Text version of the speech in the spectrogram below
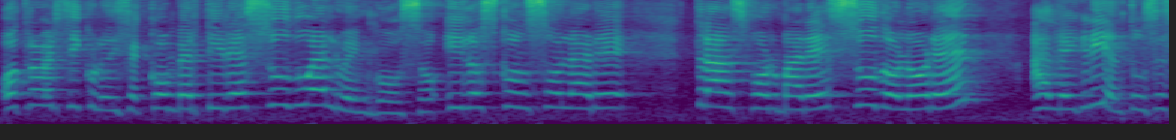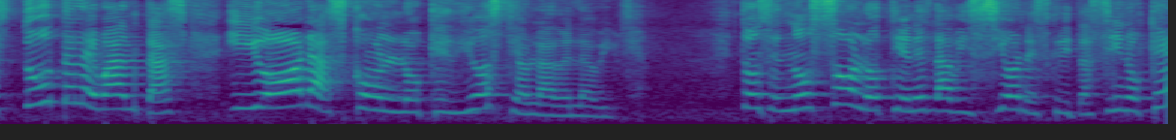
Otro versículo dice, convertiré su duelo en gozo y los consolaré. Transformaré su dolor en alegría. Entonces tú te levantas y oras con lo que Dios te ha hablado en la Biblia. Entonces, no solo tienes la visión escrita, sino que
